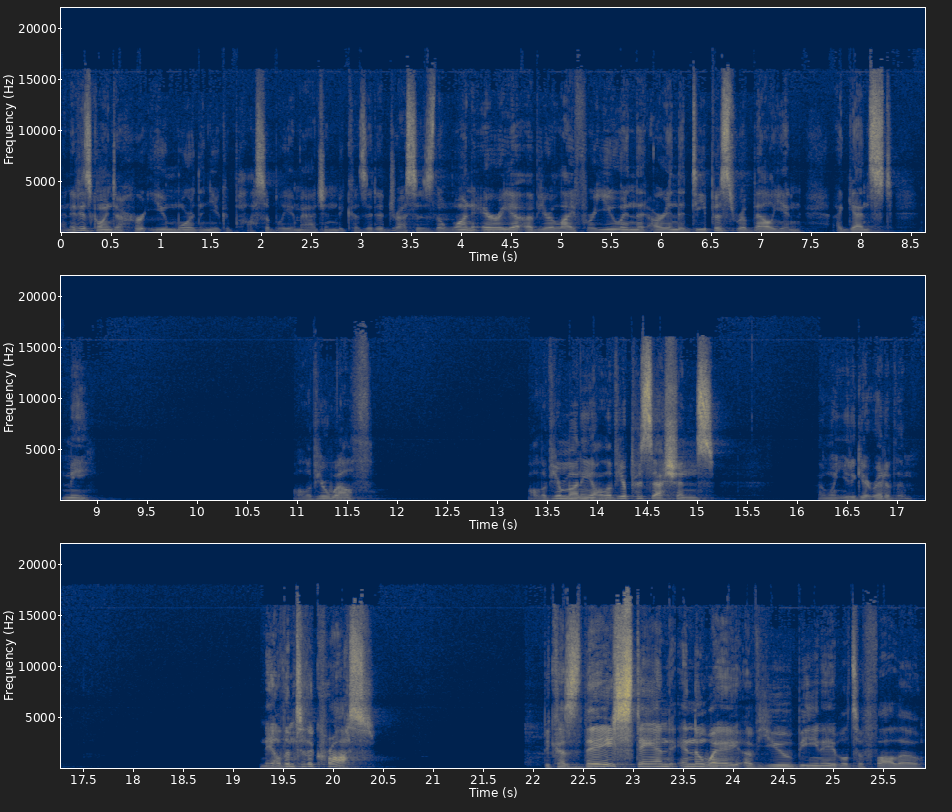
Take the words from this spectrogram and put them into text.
And it is going to hurt you more than you could possibly imagine because it addresses the one area of your life where you in the, are in the deepest rebellion against me. All of your wealth, all of your money, all of your possessions, I want you to get rid of them. Nail them to the cross because they stand in the way of you being able to follow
